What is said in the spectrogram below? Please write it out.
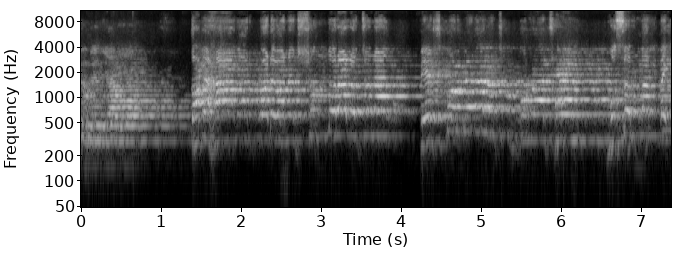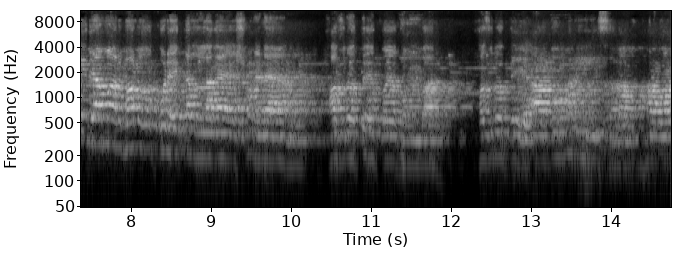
চলে যাব তবে হ্যাঁ আমার পরে অনেক সুন্দর আলোচনা পেশ করবেন আলোচক কোন আছেন। মুসলমান ভাইরা আমার ভালো করে কান লাগায় শুনে নেন। হজরতে পয়গম্বর হজরতে আদম আলাইহিসসালাম, হাওয়া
